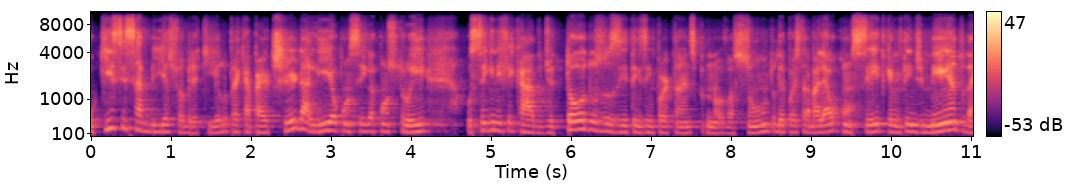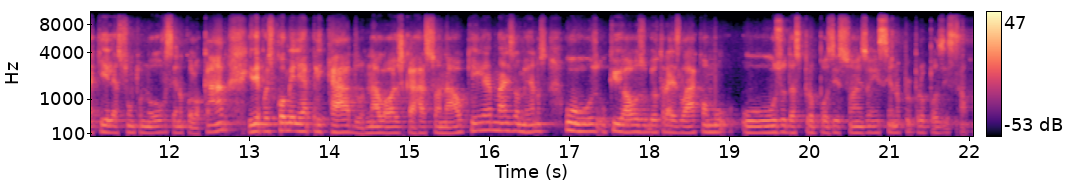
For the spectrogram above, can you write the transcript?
O que se sabia sobre aquilo, para que a partir dali eu consiga construir o significado de todos os itens importantes para o novo assunto, depois trabalhar o conceito, que é o entendimento daquele assunto novo sendo colocado, e depois como ele é aplicado na lógica racional, que é mais ou menos o uso, o que o Ausubel traz lá como o uso das proposições, o ensino por proposição.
